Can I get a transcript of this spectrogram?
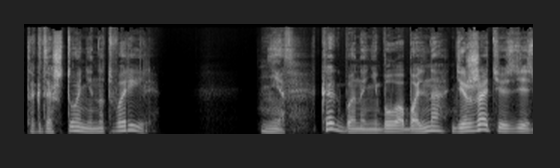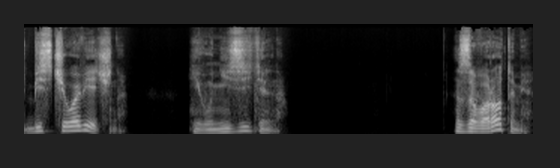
тогда что они натворили? Нет, как бы она ни была больна, держать ее здесь бесчеловечно и унизительно. За воротами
